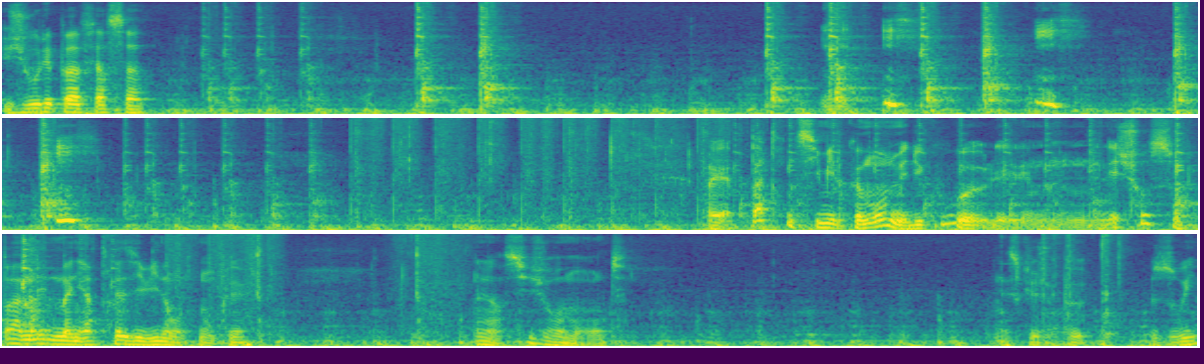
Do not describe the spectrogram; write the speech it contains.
Je voulais pas faire ça. Il n'y a pas 36 000 commandes, mais du coup, euh, les, les, choses sont pas amenées de manière très évidente non plus. Alors, si je remonte, est-ce que je peux sweep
